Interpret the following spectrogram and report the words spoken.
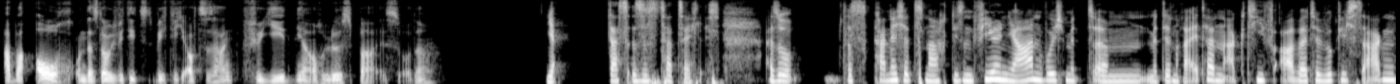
aber auch, und das glaube ich wichtig, wichtig auch zu sagen, für jeden ja auch lösbar ist, oder? Ja, das ist es tatsächlich. Also das kann ich jetzt nach diesen vielen Jahren, wo ich mit, ähm, mit den Reitern aktiv arbeite, wirklich sagen,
